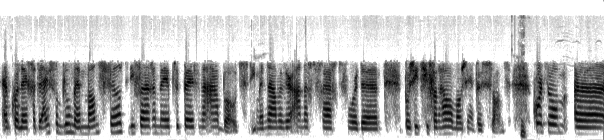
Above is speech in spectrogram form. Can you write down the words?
En collega Dijsselbloem en Mansveld die varen mee op de PvdA-boot. Die met name weer aandacht vraagt voor de positie van homo's in Rusland. Hm. Kortom, uh,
